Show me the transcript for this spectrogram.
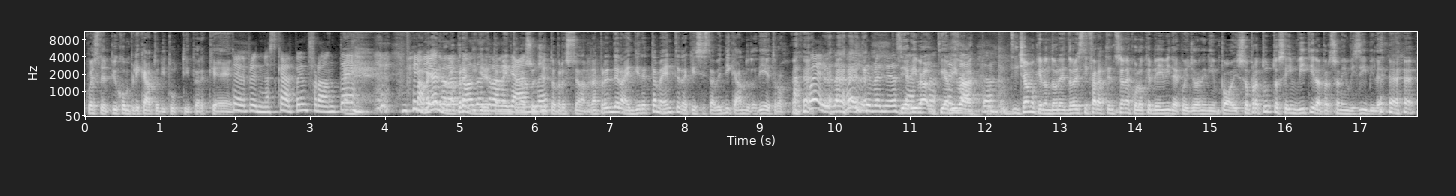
questo è il più complicato di tutti perché... Le prendi una scarpa in fronte Eh. Ma magari non la prendi direttamente dal soggetto a pressione, la prenderai indirettamente da chi si sta vendicando da dietro. Ah, quello, da quello ti prendi la ti arriva, scarpa. ti arriva- Esatto. diciamo che non dovrei- dovresti fare attenzione a quello che bevi da quei giorni lì in poi, soprattutto se inviti la persona invisibile.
